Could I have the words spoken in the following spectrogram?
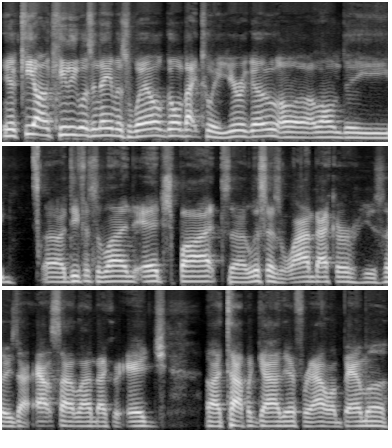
You know, Keon Keeley was a name as well, going back to a year ago uh, along the uh, defensive line edge spot, uh, listed as a linebacker. He's, so he's that outside linebacker edge uh, type of guy there for Alabama.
